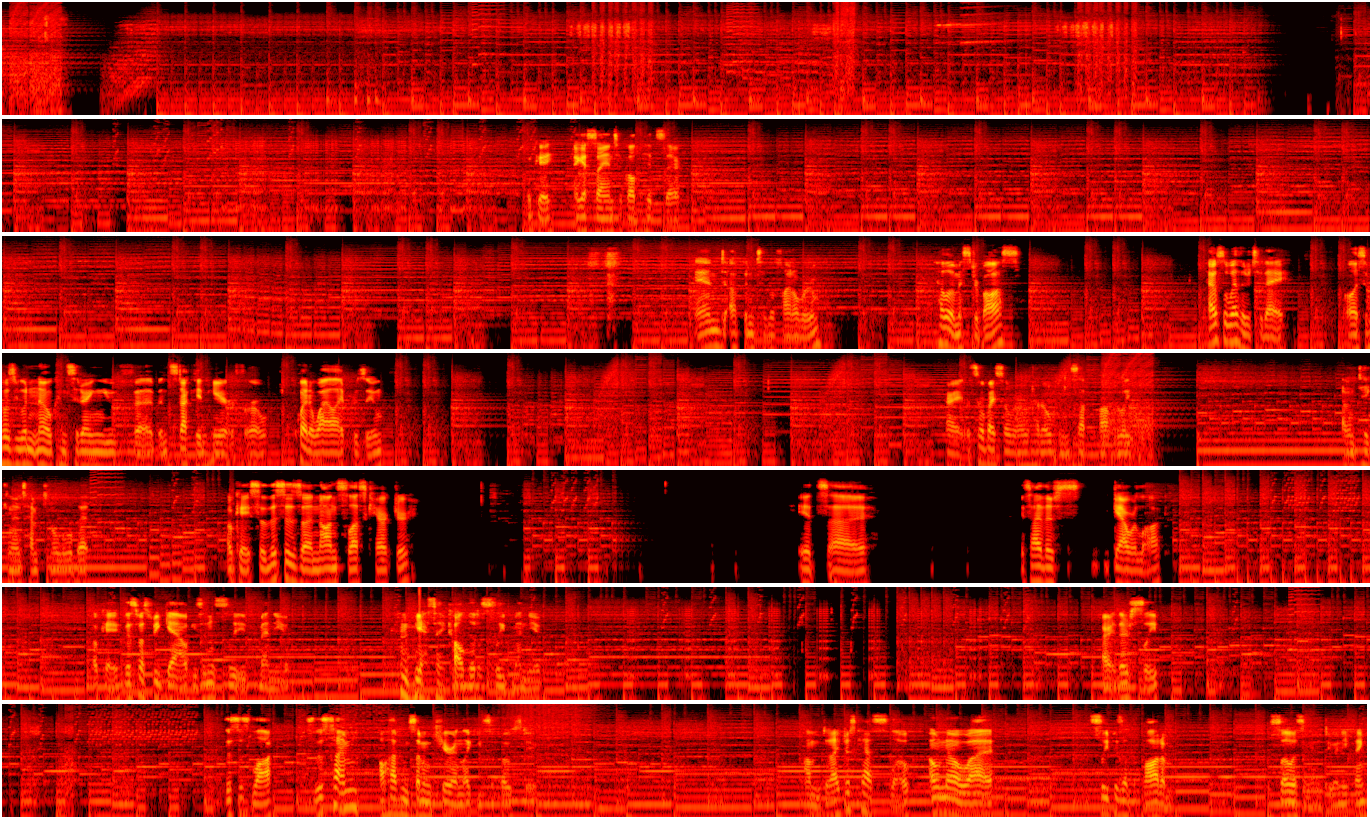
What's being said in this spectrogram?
Okay, I guess Cyan took all the hits there. And up into the final room. Hello, Mr. Boss. How's the weather today? Well, I suppose you wouldn't know, considering you've uh, been stuck in here for quite a while, I presume. Alright, let's hope I still remember how to open this up properly. I haven't taken an attempt in a little bit. Okay, so this is a non-Celes character. It's, uh... It's either Locke. Okay, this must be Gau. He's in the sleep menu. yes, I called it a sleep menu. Alright, there's sleep. This is Locke. So this time, I'll have him summon Kirin like he's supposed to. Um, did I just cast slow? Oh no, uh, sleep is at the bottom. Slow isn't gonna do anything.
